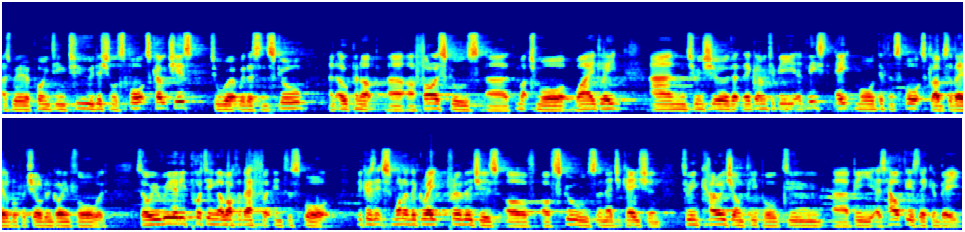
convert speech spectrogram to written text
as we're appointing two additional sports coaches to work with us in school and open up uh, our forest schools uh, much more widely and to ensure that there are going to be at least eight more different sports clubs available for children going forward. So we're really putting a lot of effort into sport because it's one of the great privileges of, of schools and education to encourage young people to uh, be as healthy as they can be.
